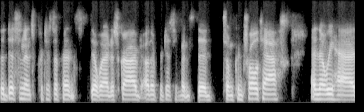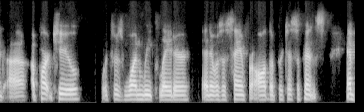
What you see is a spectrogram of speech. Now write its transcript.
the dissonance participants did what I described. Other participants did some control tasks. And then we had uh, a part two, which was one week later. And it was the same for all the participants. And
